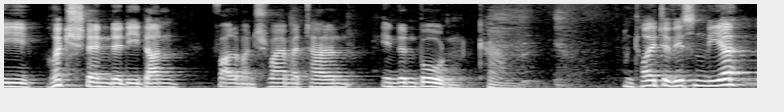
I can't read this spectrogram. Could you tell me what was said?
die Rückstände, die dann vor allem an Schwermetallen in den Boden kamen. Und heute wissen wir,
